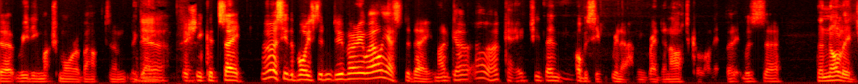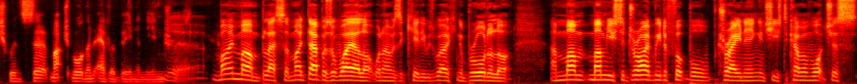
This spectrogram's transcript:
uh, reading much more about um, the game. Yeah. So she could say, "Oh, see the boys didn't do very well yesterday," and I'd go, "Oh, okay." She then, obviously, you know, having read an article on it, but it was uh, the knowledge was uh, much more than ever been in the interest. Yeah, my mum, bless her. My dad was away a lot when I was a kid. He was working abroad a lot, and mum, mum used to drive me to football training, and she used to come and watch us,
